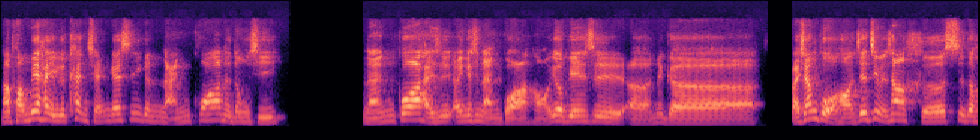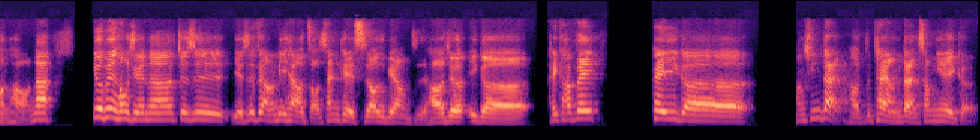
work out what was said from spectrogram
然后旁边还有一个看起来应该是一个南瓜的东西，南瓜还是呃应该是南瓜，好，右边是呃那个。百香果哈，这基本上合适都很好。那右边同学呢，就是也是非常厉害哦，早餐可以吃到这个样子。好，就一个黑咖啡，配一个溏心蛋，好，这太阳蛋上面那个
